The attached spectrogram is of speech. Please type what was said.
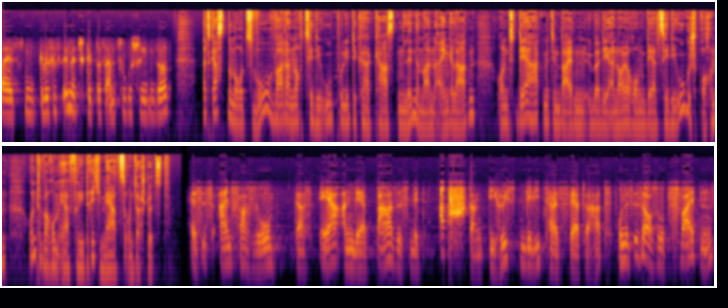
weil es ein gewisses Image gibt, das einem zugeschrieben wird. Als Gast Nummer zwei war dann noch CDU-Politiker Carsten Linnemann eingeladen und der hat mit den beiden über die Erneuerung der CDU gesprochen und warum er Friedrich Merz unterstützt. Es ist einfach so, dass er an der Basis mit Abstand die höchsten Beliebtheitswerte hat. Und es ist auch so, zweitens,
